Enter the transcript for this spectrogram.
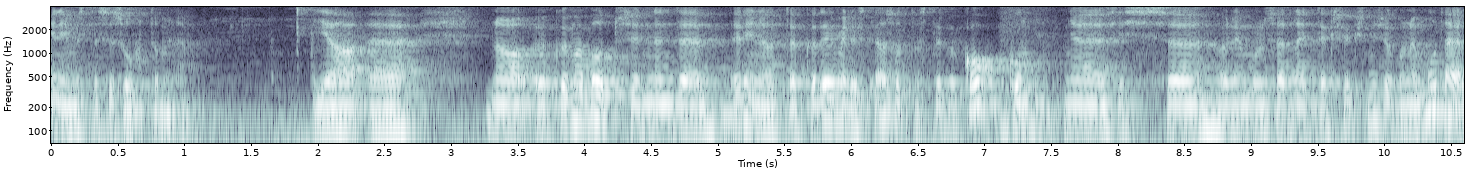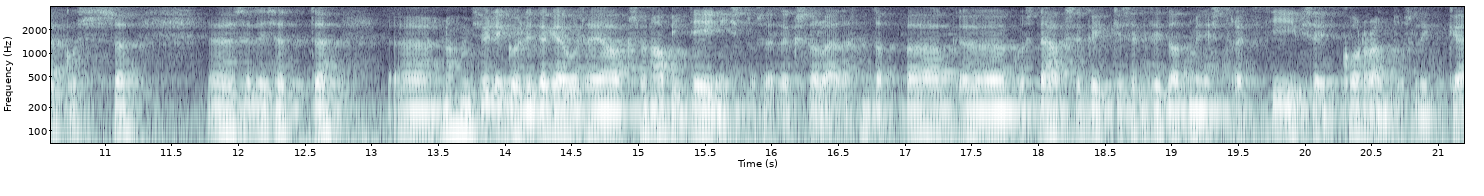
inimestesse suhtumine ja äh, no kui ma puutusin nende erinevate akadeemiliste asutustega kokku, äh, siis oli mul seal näiteks üks niisugune mudel, kus sellised noh, mis ülikooli tegevuse jaoks on abiteenistused, eks ole, tähendab, kus tehakse kõiki selliseid administratiivseid, korralduslikke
